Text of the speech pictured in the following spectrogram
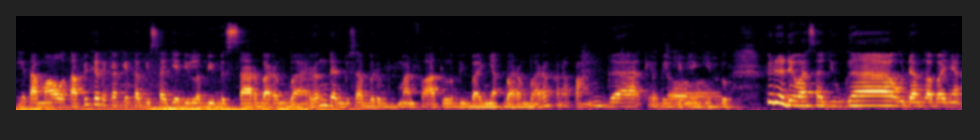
kita mau. Tapi ketika kita bisa jadi lebih besar bareng-bareng dan bisa bermanfaat lebih banyak bareng-bareng kenapa enggak? Kayak Betul. bikinnya gitu. Tapi udah dewasa juga udah nggak banyak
